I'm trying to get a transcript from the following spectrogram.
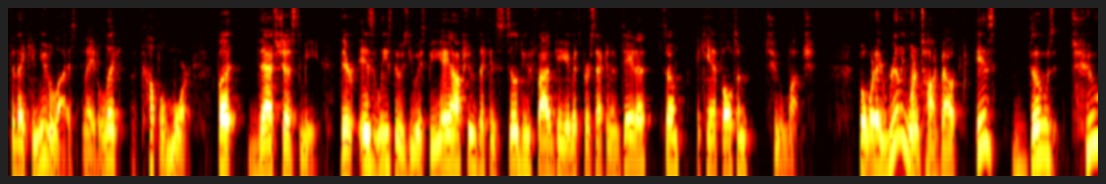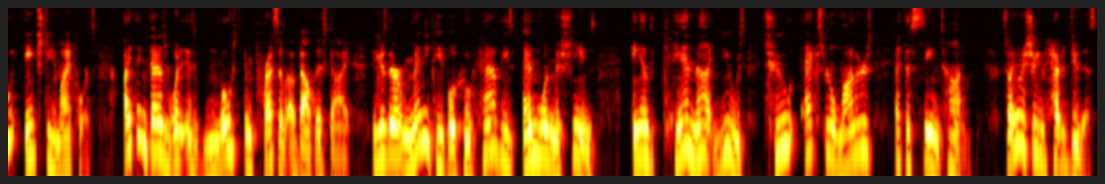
that I can utilize, and I'd like a couple more but that's just me. There is at least those USB-A options that can still do 5 gigabits per second of data, so I can't fault them too much. But what I really want to talk about is those two HDMI ports. I think that is what is most impressive about this guy because there are many people who have these M1 machines and cannot use two external monitors at the same time. So I'm going to show you how to do this.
